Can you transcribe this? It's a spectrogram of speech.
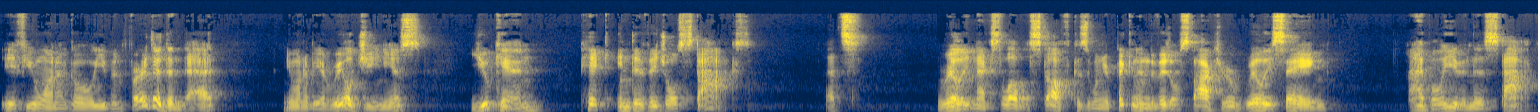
If you want to go even further than that, you want to be a real genius, you can pick individual stocks. That's really next level stuff because when you're picking individual stocks, you're really saying, I believe in this stock.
